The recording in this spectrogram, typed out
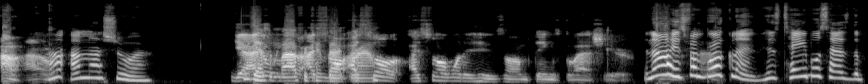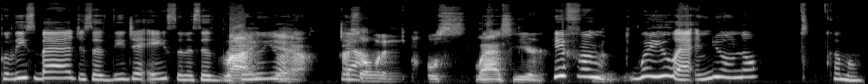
I, I don't. I, I'm not sure. Yeah, He I got some African I saw, I saw. I saw one of his um things last year. No, he's from Brooklyn. His tables has the police badge. It says DJ Ace, and it says Brooklyn, right. New York. Yeah. I saw one of his posts last year. He from where you at, and you don't know? Come on.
